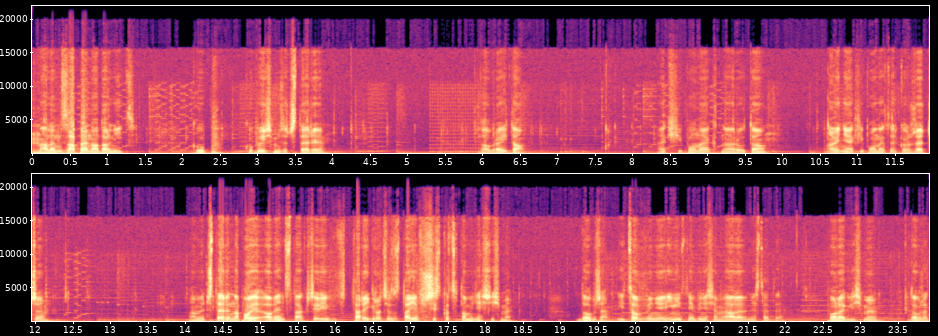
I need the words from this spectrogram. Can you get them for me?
No ale za P nadal nic. Kup. Kupiliśmy ze cztery. Dobra i to. Ekwipunek, Naruto. No i nie ekwipunek, tylko rzeczy. Mamy cztery napoje, a więc tak, czyli w starej grocie zostaje wszystko co tam wynieśliśmy. Dobrze, i co wynie... i nic nie wyniesiemy, ale niestety polegliśmy. Dobrze,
